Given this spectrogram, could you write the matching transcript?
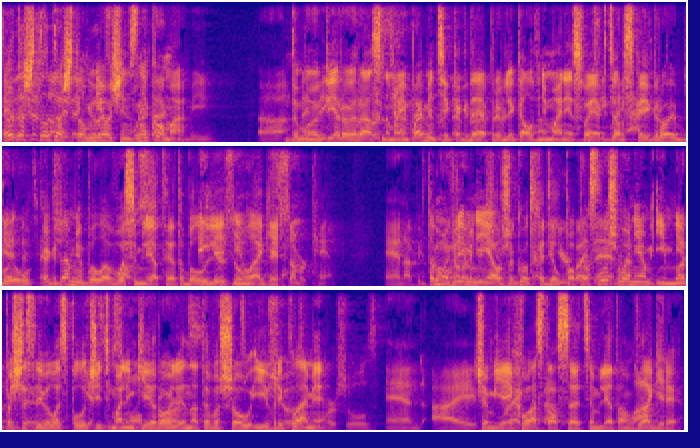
Это что-то, что мне очень знакомо. Думаю, первый раз на моей памяти, когда я привлекал внимание своей актерской игрой, был, когда мне было 8 лет, это был летний лагерь. К тому времени я уже год ходил по прослушиваниям, и мне посчастливилось получить маленькие роли на ТВ-шоу и в рекламе, чем я и хвастался тем летом в лагере.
